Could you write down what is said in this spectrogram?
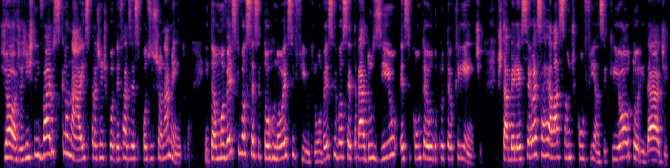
Jorge, a gente tem vários canais para a gente poder fazer esse posicionamento. Então, uma vez que você se tornou esse filtro, uma vez que você traduziu esse conteúdo para o teu cliente, estabeleceu essa relação de confiança e criou autoridade,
